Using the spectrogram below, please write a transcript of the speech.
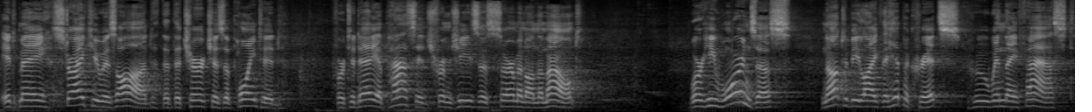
It may strike you as odd that the church has appointed for today a passage from Jesus' Sermon on the Mount where he warns us not to be like the hypocrites who, when they fast,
